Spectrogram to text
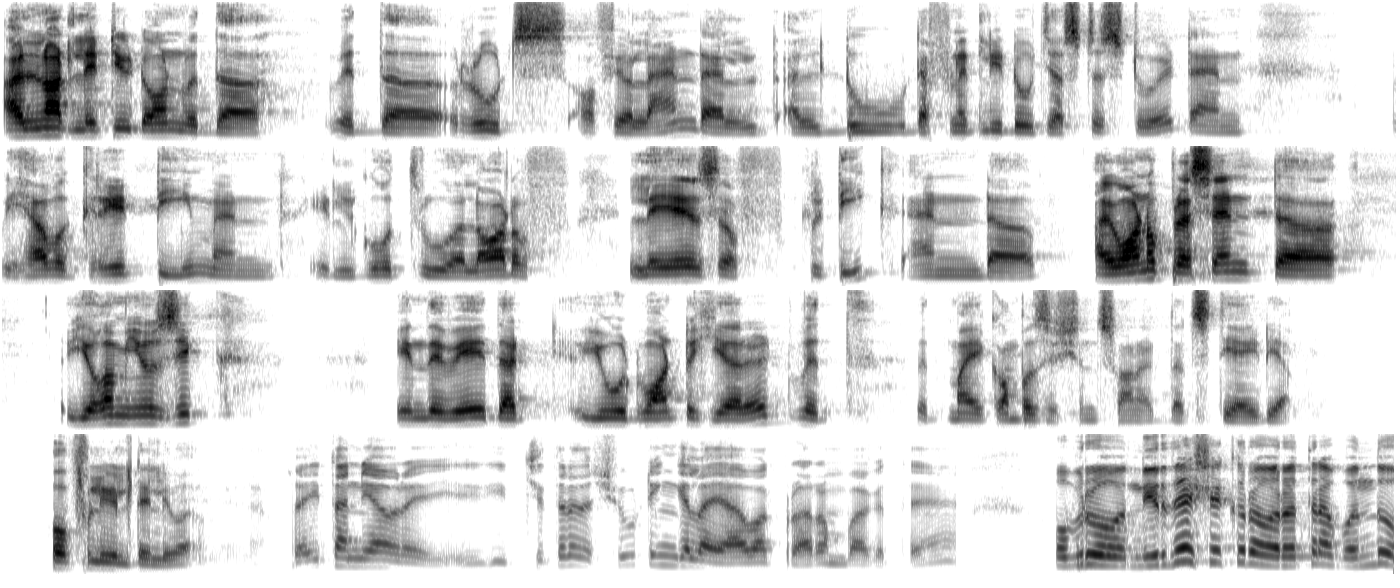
I'll not let you down with the with the roots of your land. I'll I'll do definitely do justice to it, and we have a great team, and it'll go through a lot of layers of critique. And uh, I want to present uh, your music in the way that you would want to hear it with with my compositions on it. That's the idea. Hopefully, you'll deliver. ಚೈತನ್ಯ ಅವರೇ ಈ- ಈ ಚಿತ್ರದ ಶೂಟಿಂಗ್ ಎಲ್ಲ ಯಾವಾಗ ಪ್ರಾರಂಭ ಆಗುತ್ತೆ ಒಬ್ರು ನಿರ್ದೇಶಕರು ಅವ್ರ ಹತ್ರ ಬಂದು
